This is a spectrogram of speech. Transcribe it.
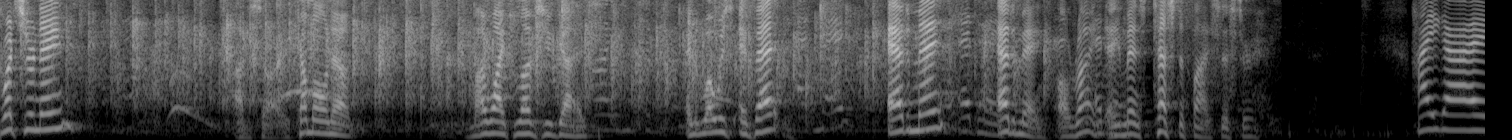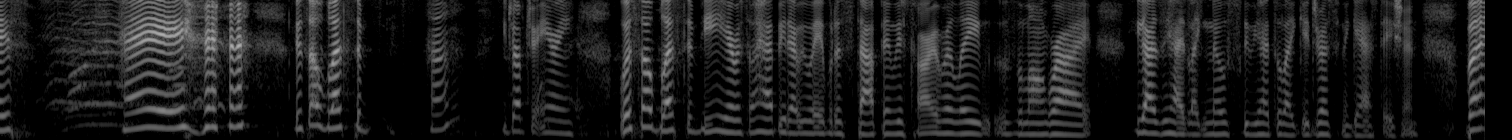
what's your name? I'm sorry. Come on up. My wife loves you guys. And what was Yvette? Edmee? Edmee. Edmee. All right. Edmee. Amen. Testify, sister. Hi, guys. Hey. We're so blessed to, huh? You dropped your earring. We're so blessed to be here. We're so happy that we were able to stop in. We're sorry we're late. It was a long ride. You guys, we had like no sleep. We had to like get dressed in a gas station. But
